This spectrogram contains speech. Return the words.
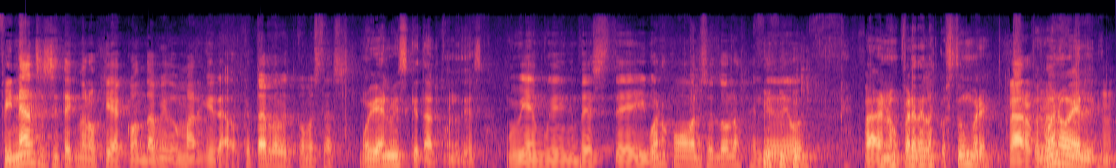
Finanzas y tecnología con David Omar Guirado. ¿Qué tal, David? ¿Cómo estás? Muy bien, Luis. ¿Qué tal? Buenos días. Muy bien, muy bien. Este, y bueno, ¿cómo va el dólar el día de hoy? para no perder la costumbre. Claro, pues bueno, el,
